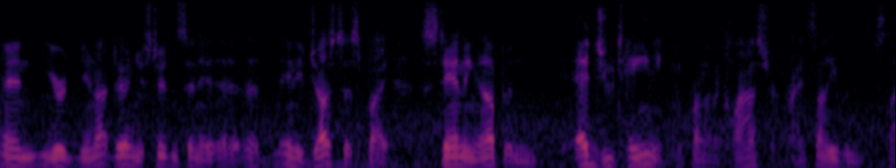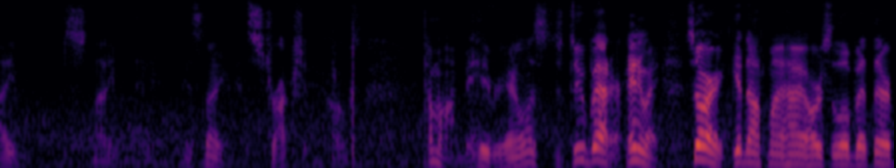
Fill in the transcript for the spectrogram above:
And you're, you're not doing your students any, uh, any justice by standing up and edutaining in front of the classroom, right? It's not even, it's not even, it's not even, it's not even instruction, folks. Come on, behavior analysts, just do better. Anyway, sorry, getting off my high horse a little bit there.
